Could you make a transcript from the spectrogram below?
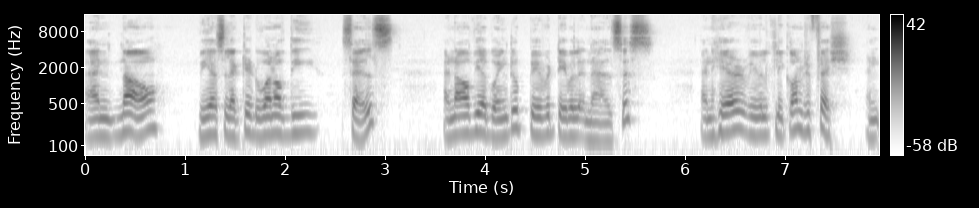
and now we have selected one of the cells and now we are going to pivot table analysis. And here we will click on refresh and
